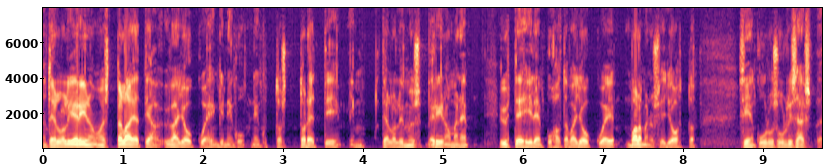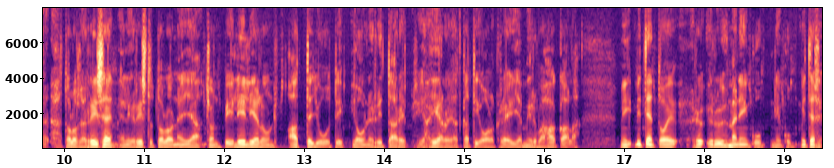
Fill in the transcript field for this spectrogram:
No teillä oli erinomaiset pelaajat ja hyvä joukkuehenki, niin kuin, niin kuin tuossa todettiin. Teillä oli myös erinomainen yhteen hiileen puhaltava joukkue, valmennus ja johto. Siihen kuuluu sun lisäksi Tolosen Rise, eli Risto Tolonen ja John P. Liljelund, Atte Juuti, Jouni Ritari ja hierojat Kati Olgreen ja Mirva Hakala. Miten toi ryhmä, niin kuin, niin kuin, miten, se,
